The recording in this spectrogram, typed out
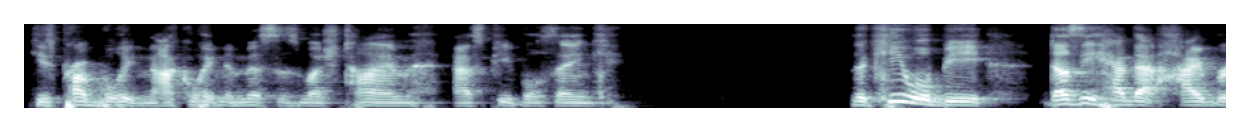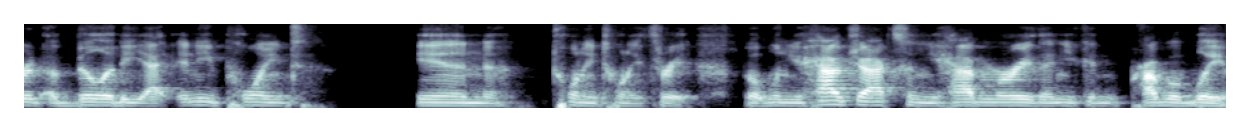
he's probably not going to miss as much time as people think. The key will be does he have that hybrid ability at any point in 2023? But when you have Jackson, you have Murray, then you can probably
